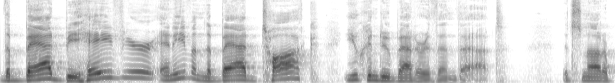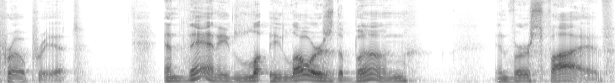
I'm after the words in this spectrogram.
the bad behavior and even the bad talk, you can do better than that. It's not appropriate. And then he, lo- he lowers the boom in verse 5.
